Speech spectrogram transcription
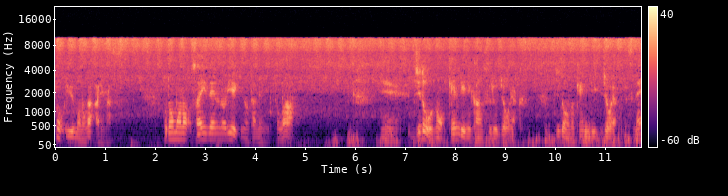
というものがあります。子供の最善の利益のためにとは、えー児童の権利に関する条約、児童の権利条約ですね。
